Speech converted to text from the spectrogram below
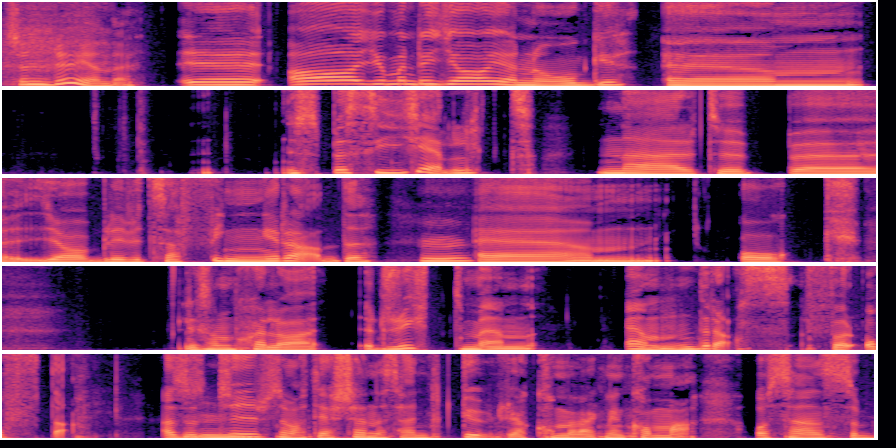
Känner du igen det? Eh, ja, jo men det gör jag nog. Ehm, speciellt när typ eh, jag blivit så fingrad Mm. ehm, och liksom själva rytmen ändras för ofta. Alltså Mm. typ som att jag känner så här, gud jag kommer verkligen komma och sen så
